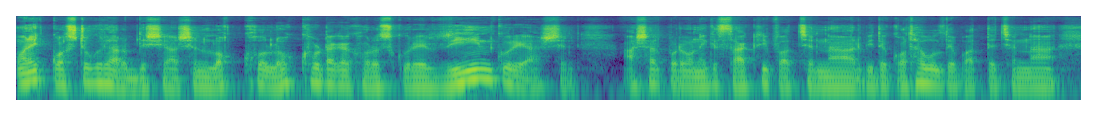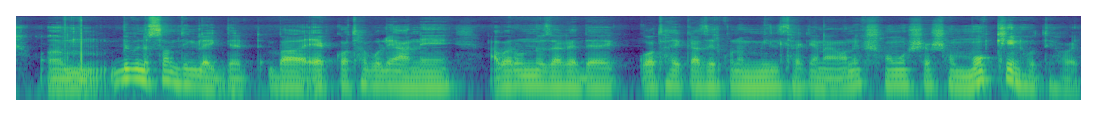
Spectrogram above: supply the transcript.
অনেক কষ্ট করে আরব দেশে আসেন, লক্ষ লক্ষ টাকা খরচ করে ঋণ করে আসেন। আসার পরে অনেকে চাকরি পাচ্ছেন না, আরবিতে কথা বলতে পারতেছেন না বিভিন্ন সামথিং লাইক দ্যাট বা এক কথা বলে আনে, আবার অন্য জায়গায় দেয়, কথায় কাজের কোনো মিল থাকে না, অনেক সমস্যার সম্মুখীন হতে হয়।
